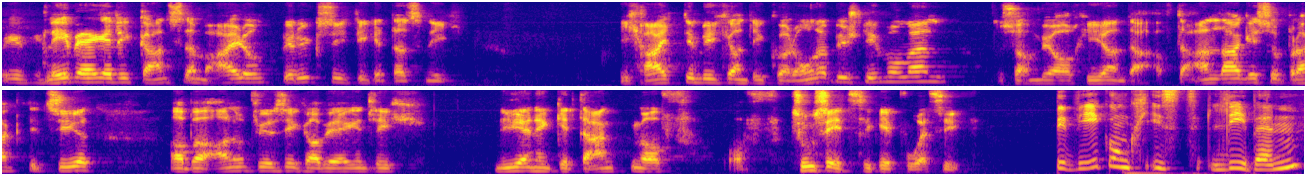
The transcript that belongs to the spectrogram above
ich lebe eigentlich ganz normal und berücksichtige das nicht. Ich halte mich an die Corona-Bestimmungen. Das haben wir auch hier der, auf der Anlage so praktiziert. Aber an und für sich habe ich eigentlich nie einen Gedanken auf auf zusätzliche Vorsicht. Bewegung ist Leben.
